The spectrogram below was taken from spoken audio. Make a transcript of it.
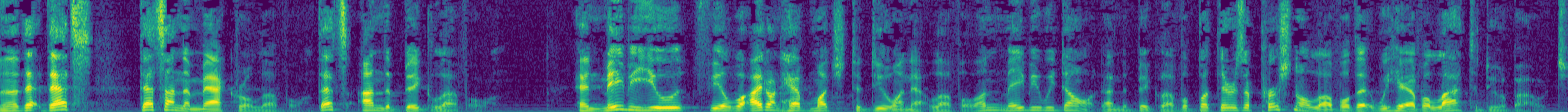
Now, that, that's, that's on the macro level, that's on the big level. And maybe you feel, well, I don't have much to do on that level. And maybe we don't on the big level. But there's a personal level that we have a lot to do about.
